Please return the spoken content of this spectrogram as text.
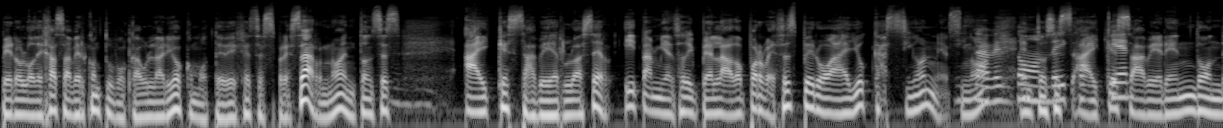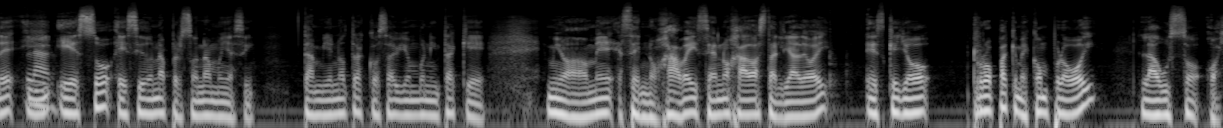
pero lo dejas saber con tu vocabulario, como te dejes expresar, ¿no? Entonces... hay que saberlo hacer. Y también soy pelado por veces, pero hay ocasiones, ¿no? Entonces hay que saber en dónde y eso he sido una persona muy así también otra cosa bien bonita que mi mamá me se enojaba y se ha enojado hasta el día de hoy es que yo ropa que me compro hoy la uso hoy.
